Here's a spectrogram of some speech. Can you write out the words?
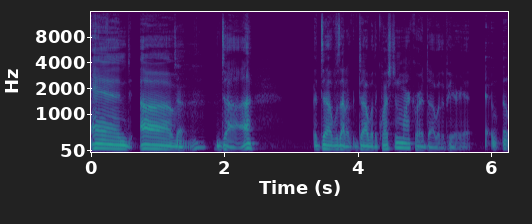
and um, duh. duh. Was that a duh with a question mark or a duh with a period? Uh,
